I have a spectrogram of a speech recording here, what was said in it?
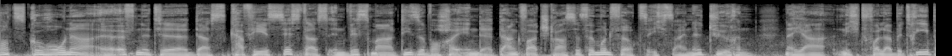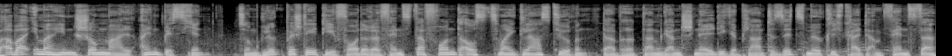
Trotz Corona eröffnete das Café Sisters in Wismar diese Woche in der Dankwartstraße 45 seine Türen. Naja, nicht voller Betrieb, aber immerhin schon mal ein bisschen. Zum Glück besteht die vordere Fensterfront aus zwei Glastüren. Da wird dann ganz schnell die geplante Sitzmöglichkeit am Fenster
